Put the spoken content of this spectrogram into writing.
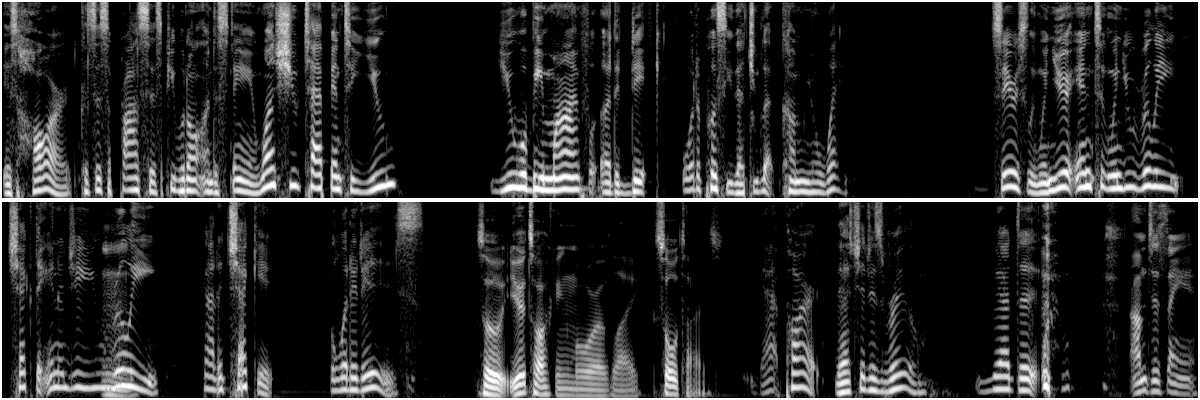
is hard because it's a process people don't understand. Once you tap into you, you will be mindful of the dick or the pussy that you let come your way. Seriously, when you're into when you really check the energy, you Mm. really got to check it for what it is. So you're talking more of like soul ties. That part, that shit is real. You have to I'm just saying.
